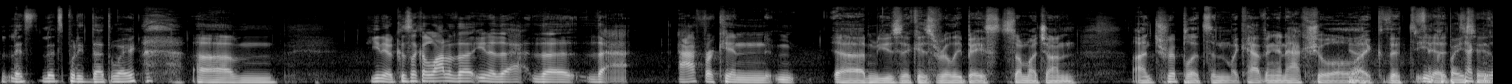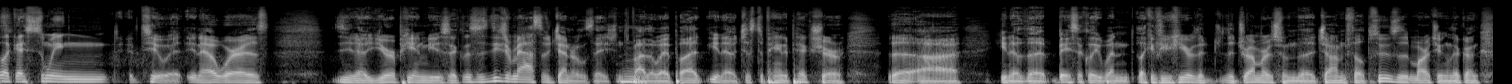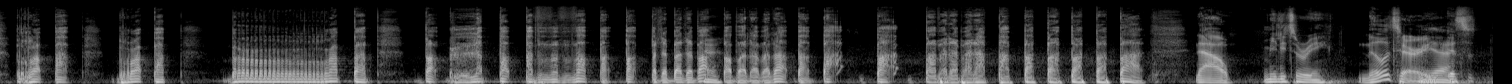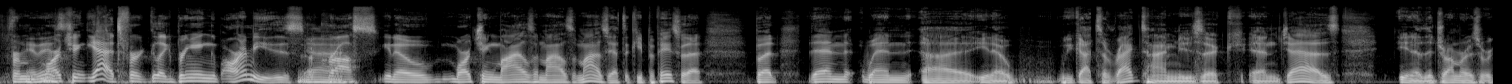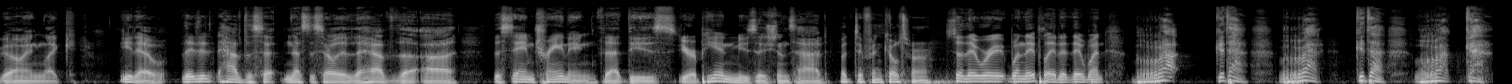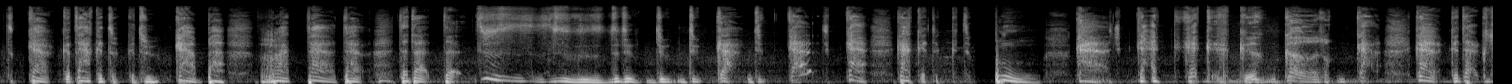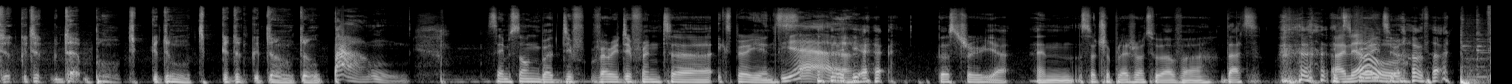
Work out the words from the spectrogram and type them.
let's let's put it that way. um, you know, because like a lot of the, you know, the the the African uh, music is really based so much on on triplets and like having an actual Yeah. like the you know techni- like a swing to it, you know, whereas you know European music. This is these are massive generalizations, mm. by the way, but you know just to paint a picture, the uh, you know the basically when like if you hear the the drummers from the John Philip Sousa marching, they're going. Now, military, military. Yeah. It's for It is. marching. Yeah, it's for like bringing armies Yeah. across, you know, marching miles and miles and miles. You have to keep a pace for that. But then when, uh, you know, we got to ragtime music and jazz, you know, the drummers were going like, you know, they didn't have the set necessarily, they have the, uh, the same training that these European musicians had. But different culture. So they were when they played it, they went bra gada bra ka ka ka ka ka ka ka ka ka ka ka ka ka ka ka same song but diff- very different uh, experience yeah yeah that's true yeah and such a pleasure to have uh, that. I know. to have that.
